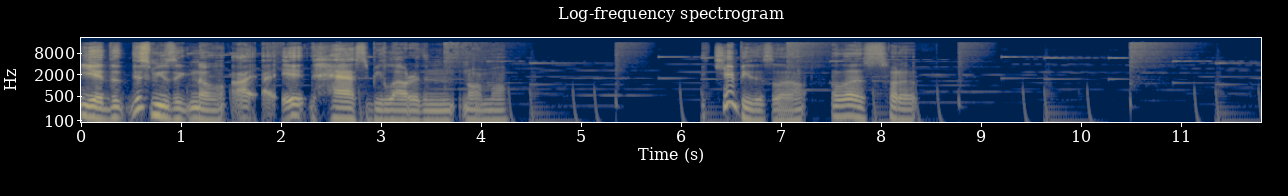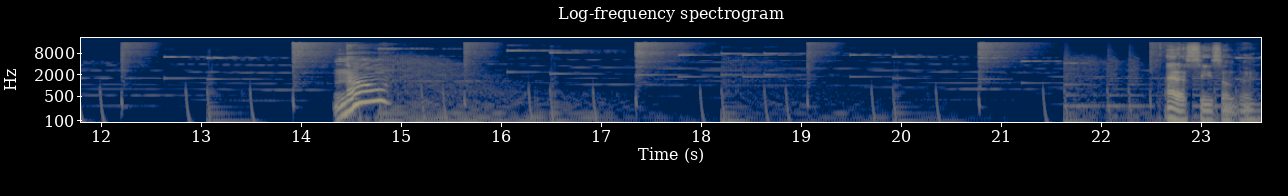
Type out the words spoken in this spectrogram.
Yeah, the, this music, no, I, I, it has to be louder than normal. Can't be this loud, unless hold up. No. I gotta see something.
